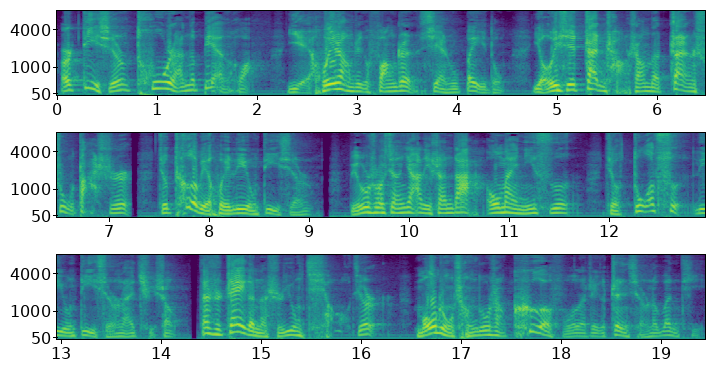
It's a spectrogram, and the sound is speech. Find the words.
而地形突然的变化也会让这个方阵陷入被动。有一些战场上的战术大师就特别会利用地形，比如说像亚历山大、欧迈尼斯，就多次利用地形来取胜。但是这个呢是用巧劲儿，某种程度上克服了这个阵型的问题，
